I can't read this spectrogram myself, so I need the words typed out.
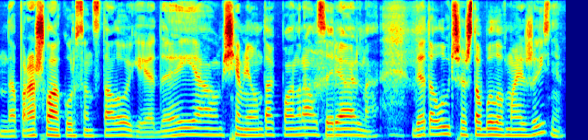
да прошла курс инсталогии, да я вообще, мне он так понравился, реально. Да это лучшее, что было в моей жизни.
